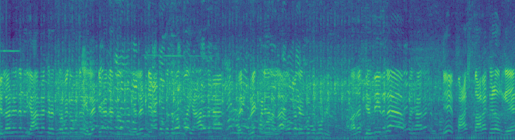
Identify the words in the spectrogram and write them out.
ಜಿಲ್ಲಾಡಳಿತ ಯಾರು ಮೇಲೆ ಕ್ರಮ ಕೈಗೊಂಡಿದ್ರು ಎಲ್ ಎನ್ ಟಿ ಮೇಲೆ ಎಲ್ ಎನ್ ಟಿ ಮೇಲೆ ಕೈಗೊಂಡ್ರು ಅಥವಾ ಯಾರು ಅದನ್ನ ಪೈಪ್ ಬ್ರೇಕ್ ಮಾಡಿದಾರಲ್ಲ, ಅವ್ರ ಮೇಲೆ ಕೈಗೊಂಡ್ರು ನೋಡ್ರಿ. ಆದಷ್ಟು ಜಲ್ದಿ ಇದನ್ನ ಪರಿಹಾರ ಏ ಫಾಸ್ಟ್ ಬಾರ ಕೇಳವ್ರಿಗೆ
